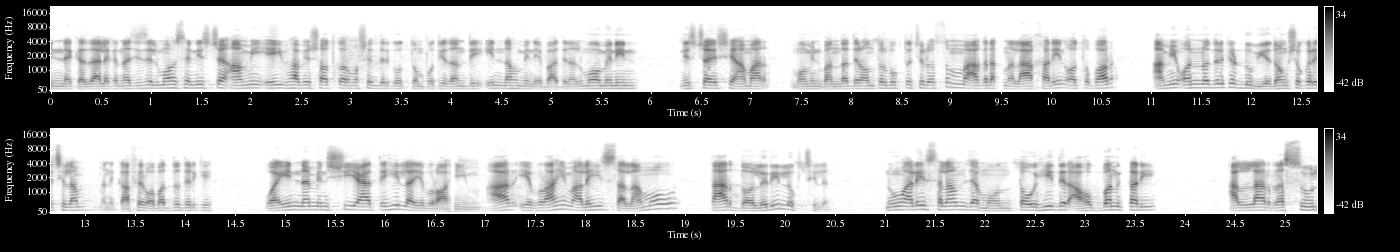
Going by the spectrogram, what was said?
ইন্না কাজালেক নাজিজুল মোহসেন, নিশ্চয় আমি এইভাবে সৎকর্মশীলদেরকে উত্তম প্রতিদান দিই। ইন্নাহমিন এবাদিন আল মোমেনিন, নিশ্চয় সে আমার মমিন বান্দাদের অন্তর্ভুক্ত ছিল। সুম্মা আগরাকনাল আখারিন, অতপর আমি অন্যদেরকে ডুবিয়ে ধ্বংস করেছিলাম মানে কাফের অবাধ্যদেরকে। ওয়া ইন্নামিন শি আতেহিল্লা ইব্রাহিম, আর ইব্রাহিম আলহি তার দলেরই লোক ছিলেন। নূহ আলি সালাম যেমন তৌহিদের আহ্বানকারী, আল্লাহর রসুল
